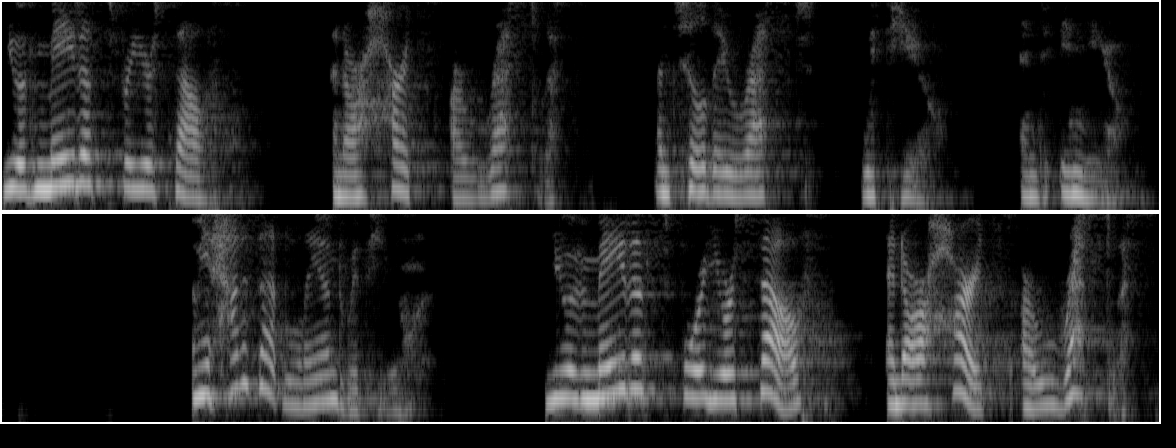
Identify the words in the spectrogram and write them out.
You have made us for yourself, and our hearts are restless until they rest with you and in you. I mean, how does that land with you? You have made us for yourself, and our hearts are restless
